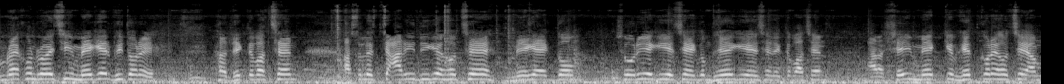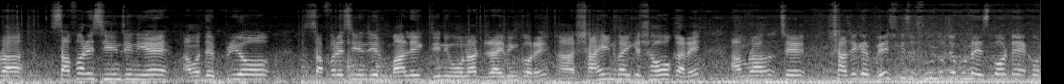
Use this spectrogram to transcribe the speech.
আমরা এখন রয়েছি মেঘের ভিতরে। দেখতে পাচ্ছেন, আসলে চারিদিকে হচ্ছে মেঘ একদম ছড়িয়ে গিয়েছে, একদম ধেয়ে গিয়েছে, দেখতে পাচ্ছেন। আর সেই মেঘকে ভেদ করে হচ্ছে আমরা সাফারি সিএনজি নিয়ে আমাদের প্রিয় সাফারি সিএনজির মালিক যিনি ওনার ড্রাইভিং করে শাহিন ভাইকে সহকারে আমরা হচ্ছে সাজেকের বেশ কিছু সৌন্দর্যপূর্ণ স্পটে এখন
